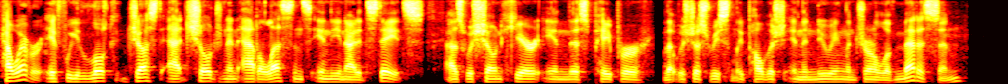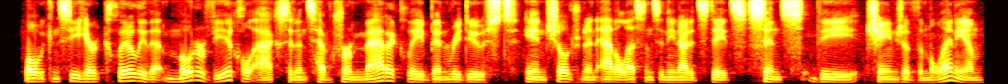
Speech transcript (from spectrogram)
However, if we look just at children and adolescents in the United States, as was shown here in this paper that was just recently published in the New England Journal of Medicine, well, we can see here clearly that motor vehicle accidents have dramatically been reduced in children and adolescents in the United States since the change of the millennium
